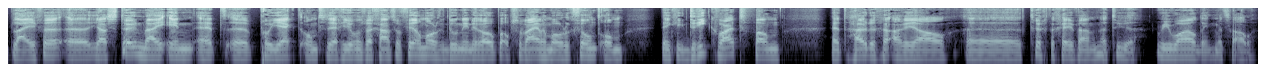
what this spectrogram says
blijven, ja, steun mij in het project om te zeggen, jongens, wij gaan zoveel mogelijk doen in Europa op zo weinig mogelijk grond om, denk ik, drie kwart van het huidige areaal uh, terug te geven aan de natuur. Rewilding met z'n allen.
